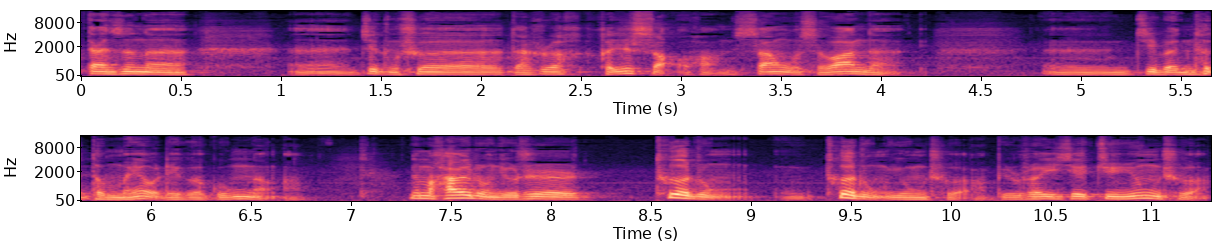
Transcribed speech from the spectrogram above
但是呢，嗯，这种车咱说很少哈，三五十万的。嗯，基本它都没有这个功能啊。那么还有一种就是特种特种用车啊，比如说一些军用车，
